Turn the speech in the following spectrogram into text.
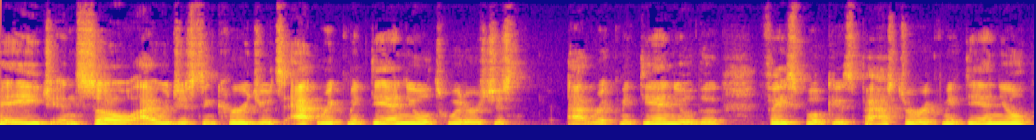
page. And so I would just encourage you. It's at Rick McDaniel. Twitter is just at Rick McDaniel. The Facebook is Pastor Rick McDaniel.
